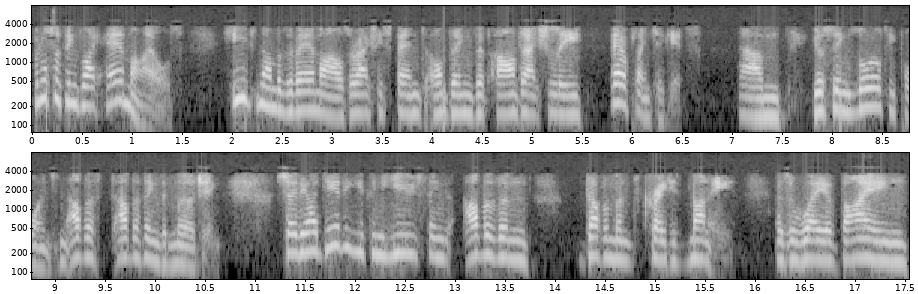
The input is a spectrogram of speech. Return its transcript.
but also things like air miles. Huge numbers of air miles are actually spent on things that aren't actually airplane tickets. Um, you're seeing loyalty points and other other things emerging. So the idea that you can use things other than government created money as a way of buying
